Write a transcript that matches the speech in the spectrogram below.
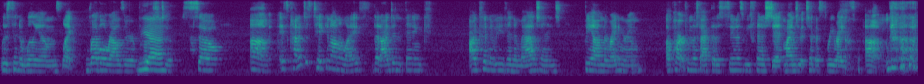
Lucinda Williams, like rebel rouser approach Yeah. to it." So um, it's kind of just taken on a life that I didn't think I couldn't have even imagined beyond the writing room. Apart from the fact that as soon as we finished it, mind you, it took us three writes. Um,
